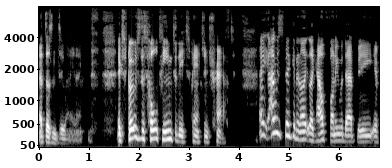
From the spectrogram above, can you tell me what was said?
that doesn't do anything. Expose this whole team to the expansion draft. I, I was thinking like, like how funny would that be if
